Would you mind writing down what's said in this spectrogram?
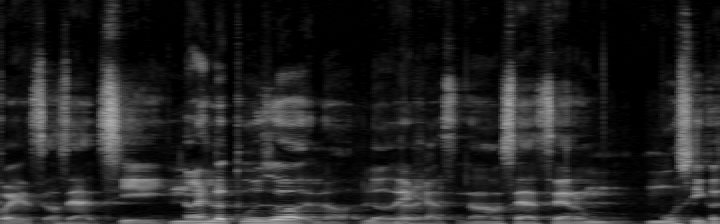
pues, o sea, si no es lo tuyo, lo, lo dejas, ¿no? O sea, ser un músico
